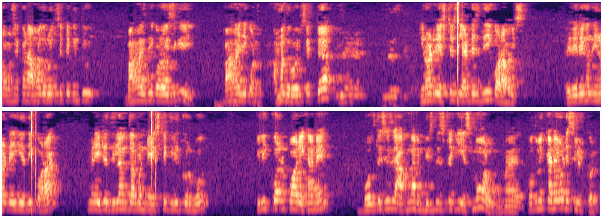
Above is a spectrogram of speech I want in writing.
সমস্যা কারণ আমাদের ওয়েবসাইটটা কিন্তু বাংলাদেশ দিয়ে করা হয়েছে কি? বাংলাদেশ আমাদের ওয়েবসাইটটা ইউনাইটেড স্টেটস অ্যাড্রেস দিয়ে করা হয়েছে। এই যে কিন্তু ইউনাইটেড ইয়ে দিয়ে করা। আমি এটা দিলাম, তারপর নেক্সটে ক্লিক করব। ক্লিক করার পর এখানে বলতেছে যে আপনার বিজনেসটা কি স্মল মানে প্রথমে ক্যাটাগরি সিলেক্ট করেন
